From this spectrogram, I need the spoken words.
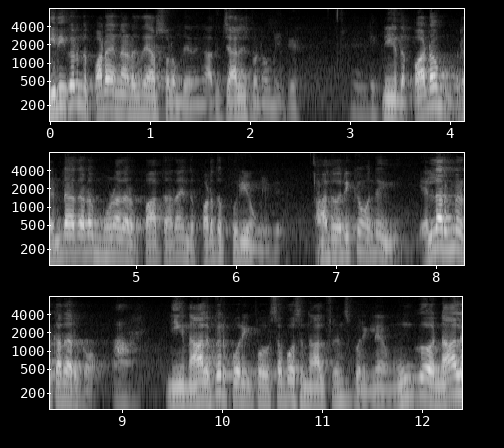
இன்னைக்கு கூட இந்த படம் என்ன நடக்குது யாரும் சொல்ல முடியாதுங்க. அது சேலஞ்ச் பண்ணுறவங்களுக்கு கண்டிப்பா. நீங்கள் இந்த படம் ரெண்டாவது தடவை மூணாவது தடவை பார்த்தா தான் இந்த படத்தை புரியும் உங்களுக்கு. அது வரைக்கும் வந்து எல்லாருக்குமே ஒரு கதை இருக்கும். நீங்கள் நாலு பேர் போறீங்க. இப்போ சப்போஸ் நாலு ஃப்ரெண்ட்ஸ் போறீங்களே உங்கள் நாலு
